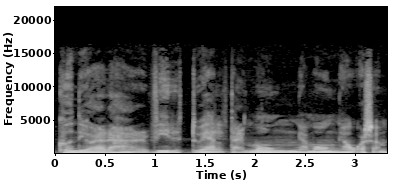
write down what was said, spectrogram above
kunde göra det här virtuellt. Det här är många, många år sedan.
